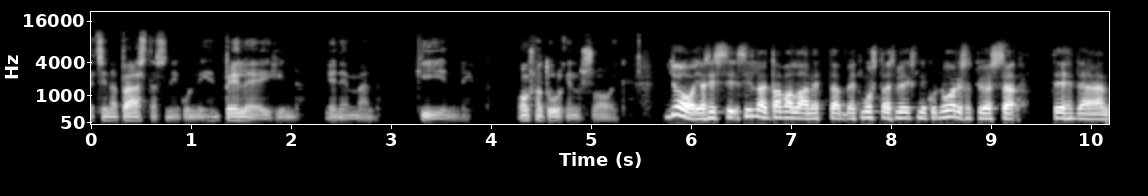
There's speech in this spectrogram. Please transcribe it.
että siinä päästäisiin niin kuin niihin peleihin enemmän kiinni. Onko mä tulkinnut sinua oikein? Joo, ja siis sillä tavallaan, että, että musta esimerkiksi niin kuin nuorisotyössä tehdään,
